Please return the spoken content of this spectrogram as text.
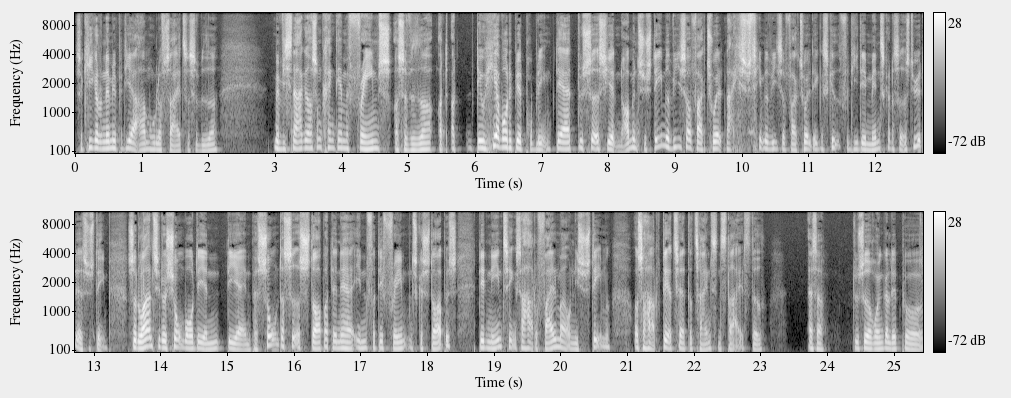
så kigger du nemlig på de her armhole offsides og så videre. Men vi snakkede også omkring det her med frames og så videre, og, og det er jo her, hvor det bliver et problem. Det er, at du sidder og siger, Nå, men systemet viser jo faktuelt. Nej, systemet viser faktuelt ikke en skid, fordi det er mennesker, der sidder og styrer det her system. Så du har en situation, hvor det er det er en person, der sidder og stopper den her inden for det frame, den skal stoppes. Det er den ene ting, så har du fejlmagen i systemet, og så har du dertil, at der tegnes en streg et sted. Altså, du sidder og rynker lidt på,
